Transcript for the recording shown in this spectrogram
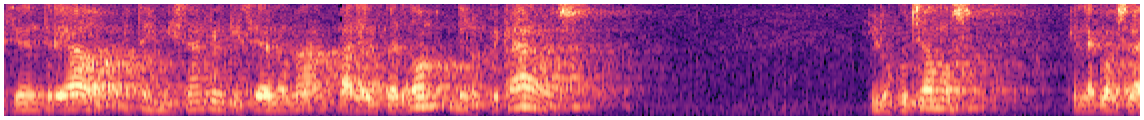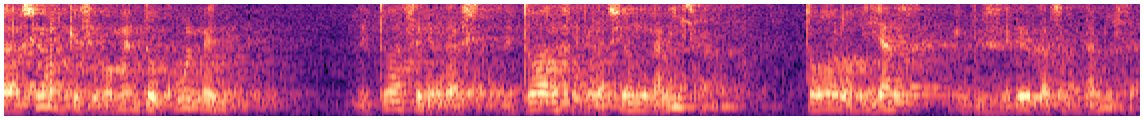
que se ha entregado, esta es mi sangre que se derramada para el perdón de los pecados. Y lo escuchamos en la consagración, que es el momento culmen de toda, celebración, de toda la celebración de la misa todos los días en que se celebra la Santa Misa.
